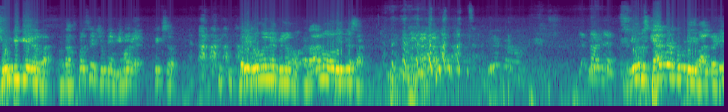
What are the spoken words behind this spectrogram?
ಶೂಟಿಂಗೇ ಇರಲ್ಲ. ಒಂದು ಹತ್ತು ಪರ್ಸೆಂಟ್ ಶೂಟಿಂಗ್ ಇವಾಗ ಫಿಕ್ಸ್ ಬರೀ ರೂಮಲ್ಲೇ ಫಿಲಮ್ ನಾನು ಅವ್ರು ಇದ್ರೆ ಸಾಕು. ಇವರು ಸ್ಕ್ಯಾನ್ ಮಾಡ್ಕೊಂಡ್ಬಿಟ್ಟಿದೀವಿ ಆಲ್ರೆಡಿ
